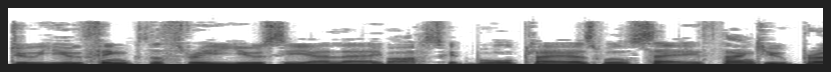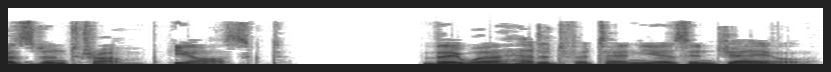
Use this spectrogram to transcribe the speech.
Do you think the three UCLA basketball players will say thank you President Trump? he asked. They were headed for 10 years in jail.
